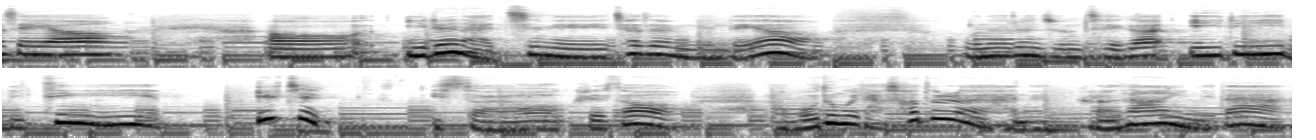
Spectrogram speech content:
안녕하세요. 어, 이른 아침에 찾아뵙는데요. 오늘은 좀 제가 일이 미팅이 일찍 있어요. 그래서 모든 걸 다 서둘러야 하는 그런 상황입니다.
